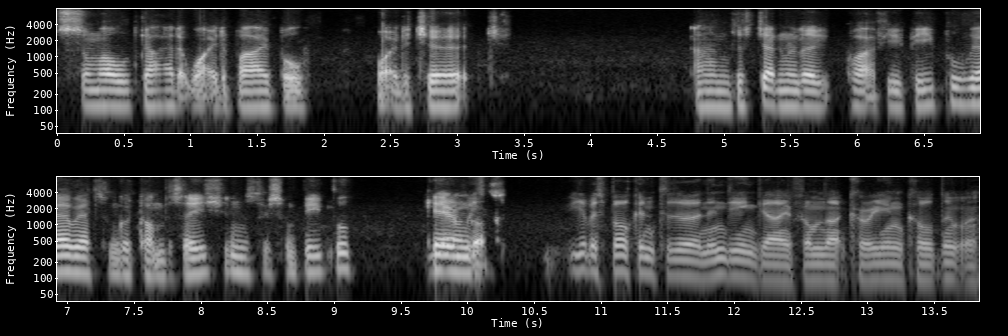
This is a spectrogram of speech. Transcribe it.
some old guy that wanted a Bible, wanted a church, and just generally quite a few people. Yeah, we had some good conversations with some people. Kieran yeah, we, got, yeah, we spoken to an Indian guy from that Korean cult, didn't we?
